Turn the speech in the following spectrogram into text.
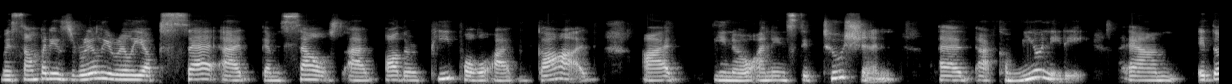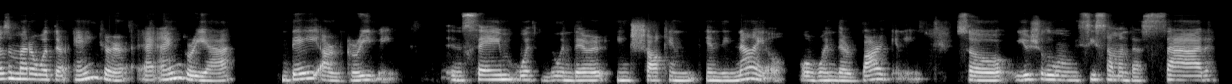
when somebody is really, really upset at themselves, at other people, at God, at, you know, an institution, at a community, um, it doesn't matter what they're anger, angry at, they are grieving. And same with when they're in shock and, and denial or when they're bargaining. So usually when we see someone that's sad,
